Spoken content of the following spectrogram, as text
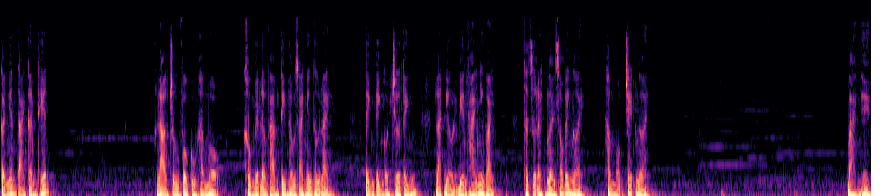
Cần nhân tài cần thiết. Lão chủ vô cùng hâm mộ, Không biết Lâm Phàm tìm đâu ra những thứ này. Tinh tinh còn chưa tính, Là điều lại biến thái như vậy. Thật sự là người so với người, Hâm mộ chết người. Ban đêm,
